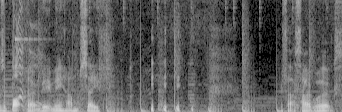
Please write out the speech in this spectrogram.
As a bot don't beat me, I'm safe. if that's how it works.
